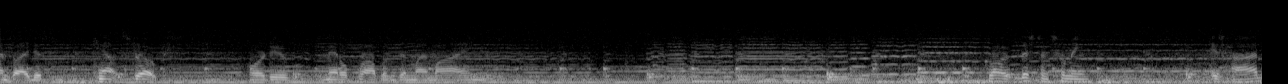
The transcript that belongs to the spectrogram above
Sometimes I just count strokes or do mental problems in my mind. Long distance swimming is hard.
